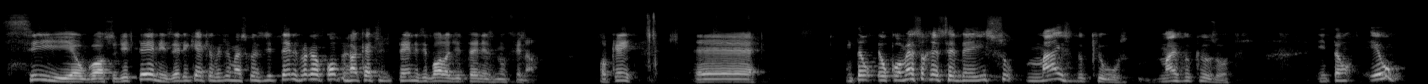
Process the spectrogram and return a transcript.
Se eu gosto de tênis, ele quer que eu veja mais coisas de tênis para que eu compre raquete de tênis e bola de tênis no final. Ok? É... Então, eu começo a receber isso mais do que os, mais do que os outros. Então, eu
